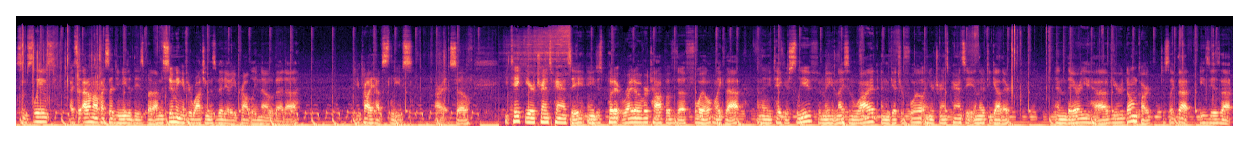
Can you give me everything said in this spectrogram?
some sleeves. I said I don't know if I said you needed these, but I'm assuming if you're watching this video, you probably know that uh, you probably have sleeves. All right, so you take your transparency and you just put it right over top of the foil like that. And then you take your sleeve and make it nice and wide and get your foil and your transparency in there together. And there you have your DON!! card, just like that. Easy as that.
